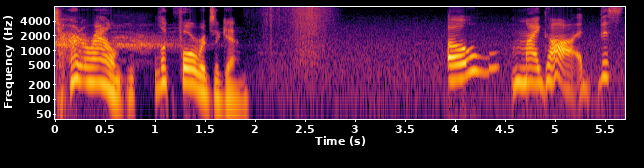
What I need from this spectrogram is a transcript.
Turn around. Look forwards again. Oh my god. This.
